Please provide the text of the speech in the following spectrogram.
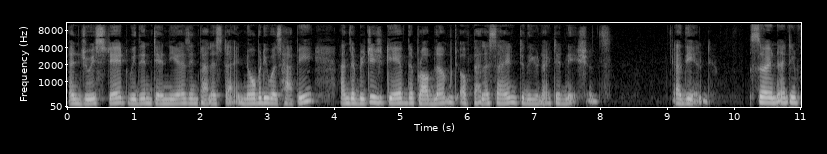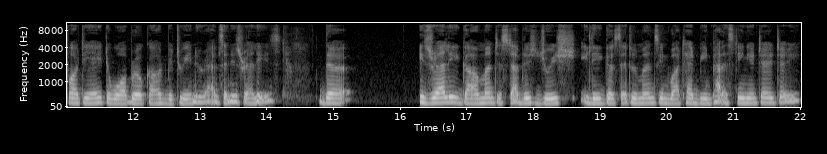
and Jewish state within 10 years in Palestine. Nobody was happy, and the British gave the problem of Palestine to the United Nations at the end. So in 1948, a war broke out between Arabs and Israelis. The Israeli government established Jewish illegal settlements in what had been Palestinian territory,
